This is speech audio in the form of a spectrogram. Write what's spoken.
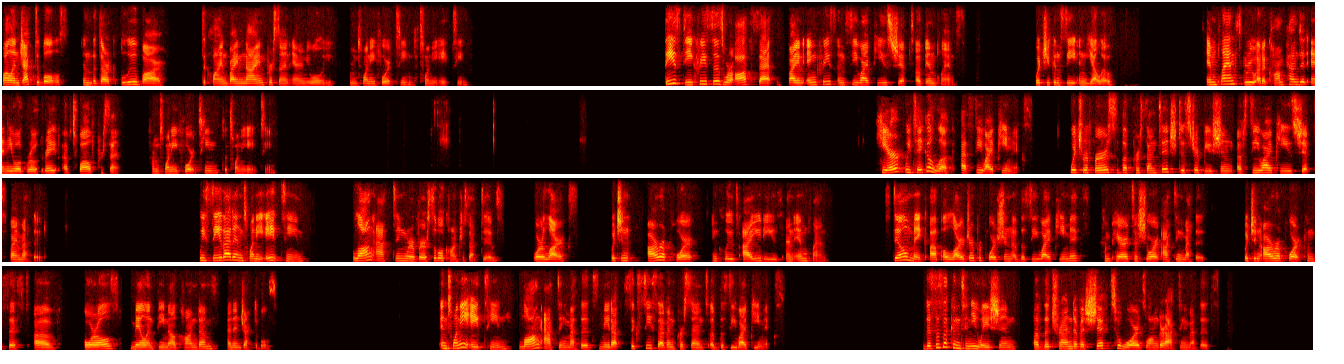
while injectables in the dark blue bar declined by 9% annually from 2014 to 2018. These decreases were offset by an increase in CYP's shipped of implants, which you can see in yellow. Implants grew at a compounded annual growth rate of 12% from 2014 to 2018. Here, we take a look at CYP mix, which refers to the percentage distribution of CYPs shipped by method. We see that in 2018, long-acting reversible contraceptives, or LARCs, which in our report includes IUDs and implants, still make up a larger proportion of the CYP mix compared to short-acting methods, which in our report consist of orals, male and female condoms, and injectables. In 2018, long-acting methods made up 67% of the CYP mix. This is a continuation of the trend of a shift towards longer-acting methods.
